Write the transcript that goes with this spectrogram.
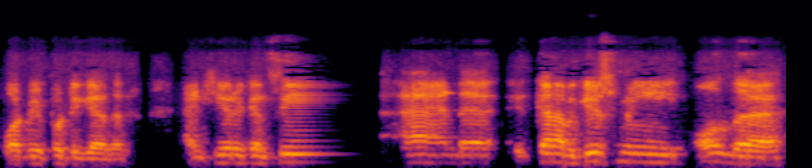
what we put together. And here you can see, and uh, it kind of gives me all the,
